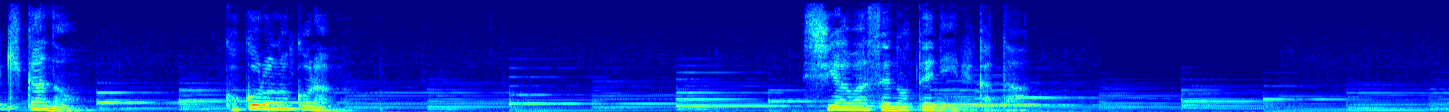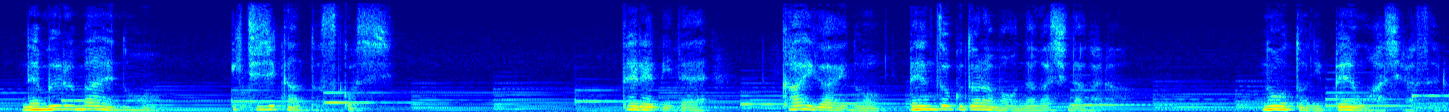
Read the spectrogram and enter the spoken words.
機カノン心のコラム。幸せの手に入れ方。眠る前の1時間と少し。テレビで海外の連続ドラマを流しながらノートにペンを走らせる。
